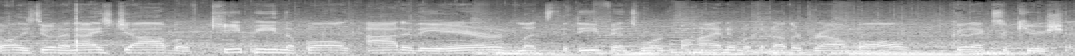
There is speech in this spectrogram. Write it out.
Well, he's doing a nice job of keeping the ball out of the air, lets the defense work behind him with another ground ball. Good execution.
